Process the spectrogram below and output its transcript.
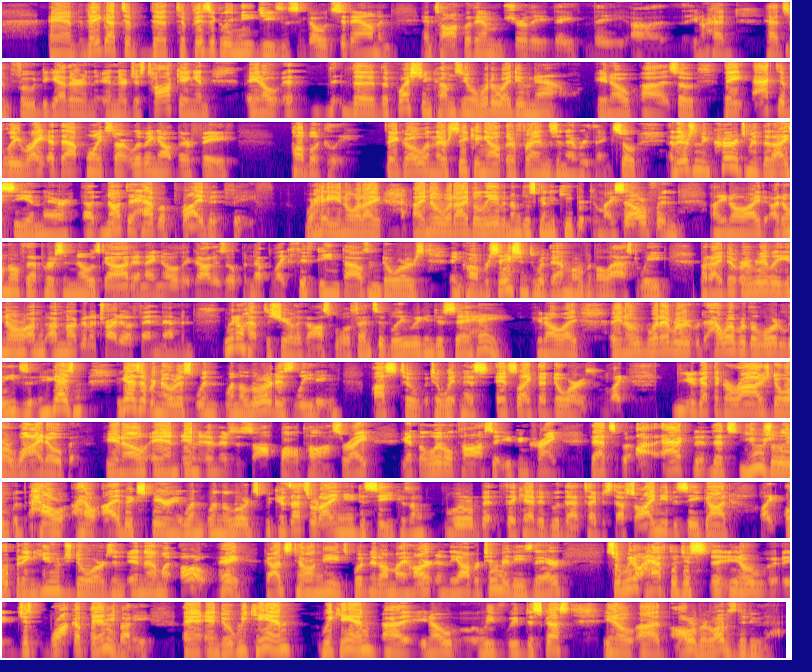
and they got to to, to physically meet Jesus and go sit down and, and talk with Him. I'm sure they they they uh, you know had had some food together and and they're just talking and you know it, the the question comes, you know, what do I do now? You know, uh, so they actively right at that point start living out their faith publicly they go and they're seeking out their friends and everything. So there's an encouragement that I see in there, uh, not to have a private faith. where hey you know what i i know what i believe and i'm just going to keep it to myself and uh, you know I, I don't know if that person knows god and i know that god has opened up like 15000 doors in conversations with them over the last week but i do, really you know i'm, I'm not going to try to offend them and we don't have to share the gospel offensively we can just say hey you know i you know whatever however the lord leads you guys you guys ever notice when when the lord is leading us to to witness it's like the doors like you got the garage door wide open you know, and, and and there's a softball toss, right? You got the little toss that you can crank. That's uh, act. That's usually how how I've experienced when when the Lord's because that's what I need to see because I'm a little bit thick headed with that type of stuff. So I need to see God like opening huge doors, and and I'm like, oh, hey, God's telling me He's putting it on my heart, and the opportunities there. So we don't have to just uh, you know just walk up to anybody and, and do it. We can we can. Uh, you know, we've we've discussed. You know, uh, Oliver loves to do that.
